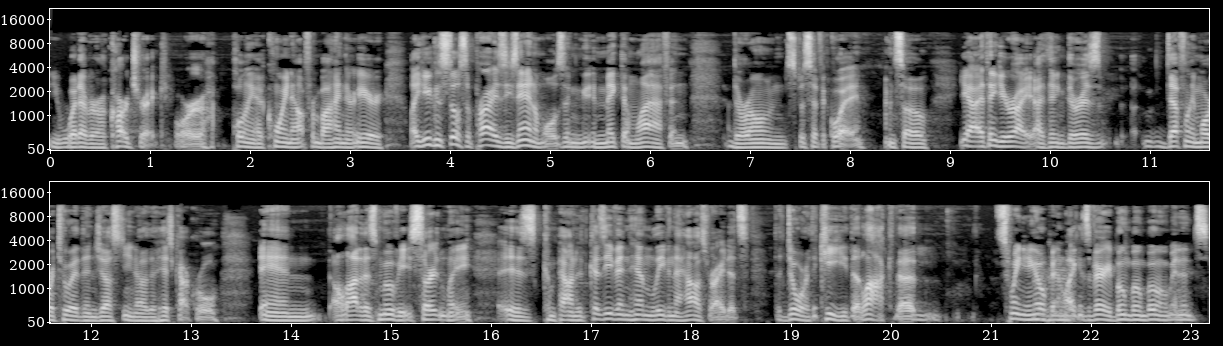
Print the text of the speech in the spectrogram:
whatever a card trick or pulling a coin out from behind their ear like you can still surprise these animals and, and make them laugh in their own specific way. And so yeah i think you're right. I think there is definitely more to it than just you know the hitchcock rule. And a lot of this movie certainly is compounded because even him leaving the house right it's the door the key the lock the swinging open like it's very boom boom boom and it's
